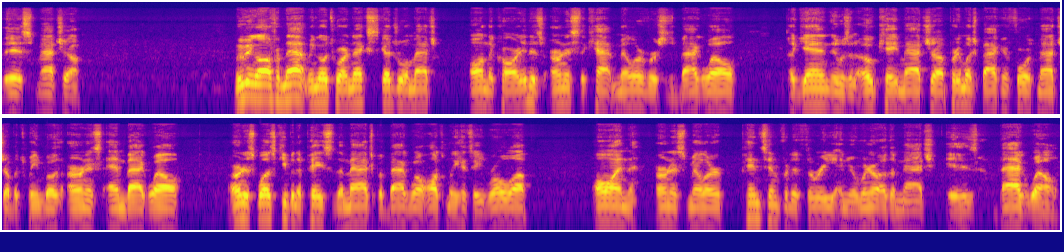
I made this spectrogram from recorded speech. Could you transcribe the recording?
this matchup. Moving on from that, we go to our next scheduled match on the card. It is Ernest the Cat Miller versus Bagwell. Again, it was an okay matchup, pretty much back and forth matchup between both Ernest and Bagwell. Ernest was keeping the pace of the match, but Bagwell ultimately hits a roll up on Ernest Miller, pins him for the three, and your winner of the match is Bagwell.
